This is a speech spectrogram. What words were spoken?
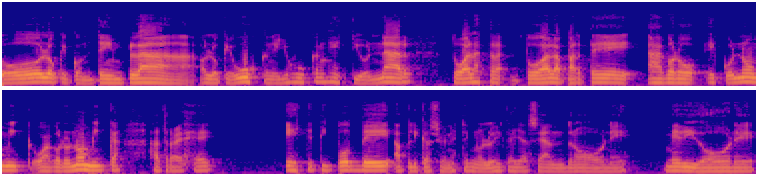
todo lo que contempla o lo que buscan. Ellos buscan gestionar toda la parte agroeconómica o agronómica a través de este tipo de aplicaciones tecnológicas, ya sean drones, medidores,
